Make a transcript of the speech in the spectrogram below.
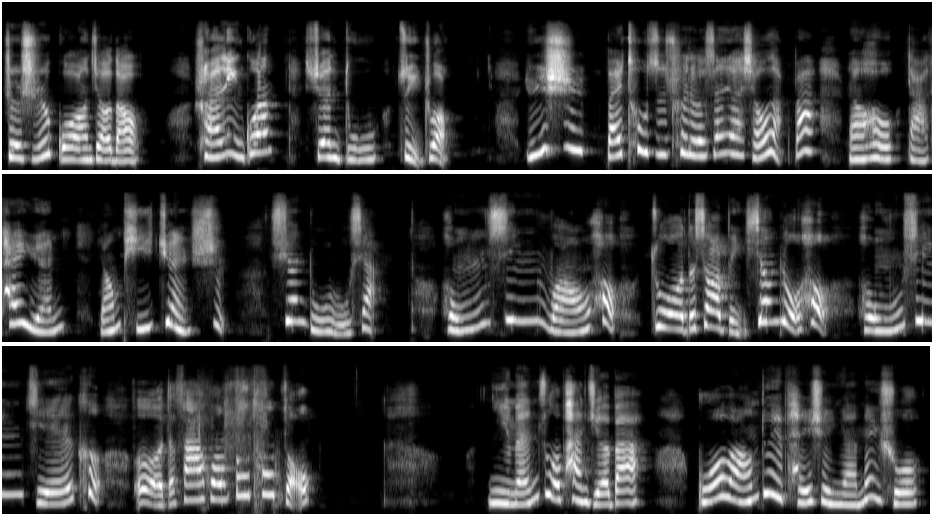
这时，国王叫道：“传令官，宣读罪状。”于是，白兔子吹了三下小喇叭，然后打开原羊皮卷式，宣读如下：“红心王后。”做的馅饼香又厚，红心杰克饿得发慌，都偷走。你们做判决吧。国王对陪审员们说：“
